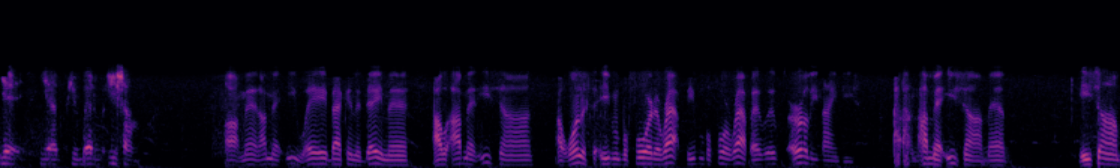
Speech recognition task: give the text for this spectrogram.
Yeah, yeah. You met Esham. Oh man, I met E way back in the day, man. I, I met Esham. I want to say even before the rap, even before rap, it was early '90s. I met Esham, man. Esham,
